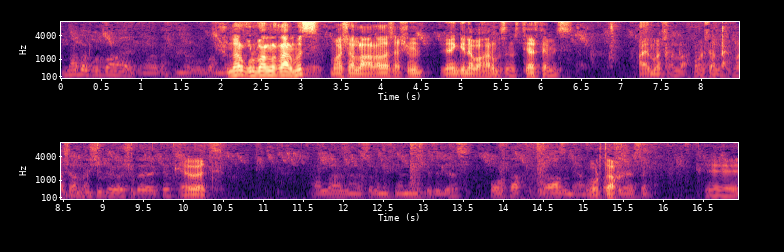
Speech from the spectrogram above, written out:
Bunlar da kurban ayırdım arkadaş. Bunlar kurban. Şunlar kurbanlıklarımız. Maşallah arkadaşlar şunun rengine bakar mısınız? Tertemiz. Ay maşallah maşallah maşallah. Dişi de şu da erkek. Evet. Allah izin verirse bunu kendimiz keseceğiz. Ortak lazım yani. Ortak. girersek. Ee,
